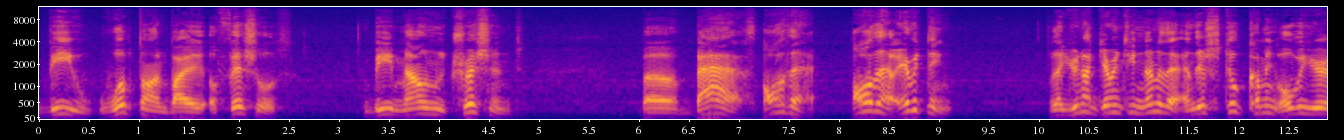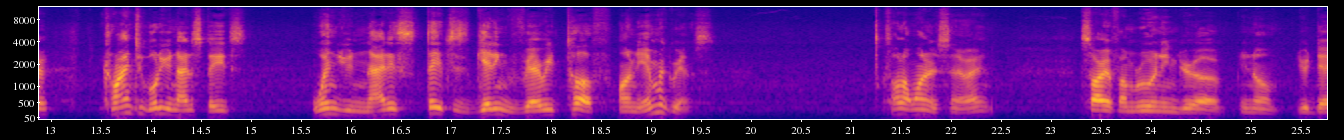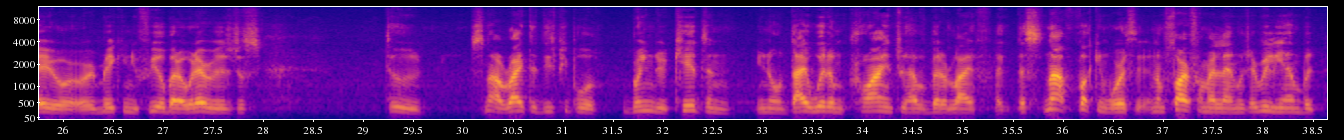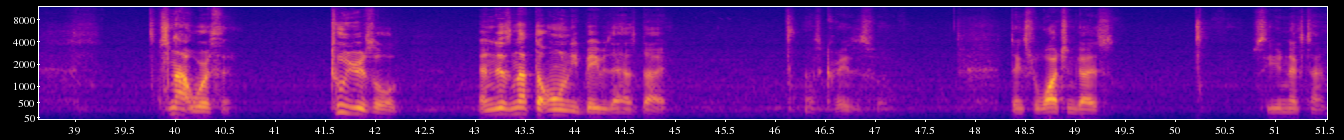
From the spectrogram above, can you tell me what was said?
Be whooped on by officials. Be malnutritioned. Uh, bath. All that. All that. Everything. Like, you're not guaranteed none of that. And they're still coming over here trying to go to United States when United States is getting very tough on immigrants. That's all I wanted to say, right? Sorry if I'm ruining your, uh, you know, your day or, or making you feel bad or whatever. It's just, dude, it's not right that these people bring their kids and, you know, die with them trying to have a better life. Like, that's not fucking worth it. And I'm sorry for my language, I really am, but it's not worth it. Two years old. And this is not the only baby that has died. That's crazy as fuck. Thanks for watching, guys. See you next time.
